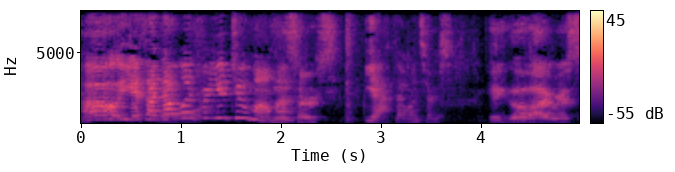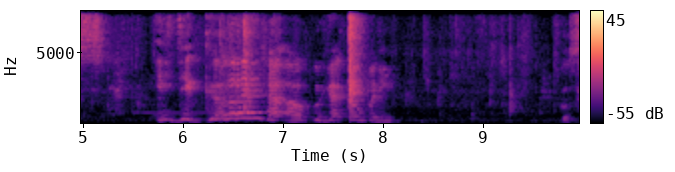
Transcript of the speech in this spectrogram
Oh, yes, I got one for you too, Mama. Is this hers? Yeah, that one's hers. Here you go, Iris. Is it good? Uh oh, we got company. Go see.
